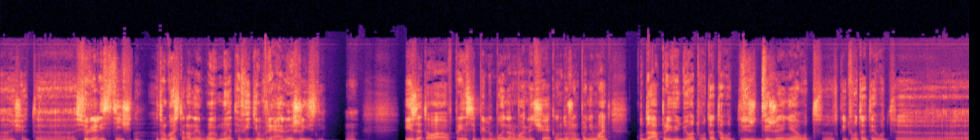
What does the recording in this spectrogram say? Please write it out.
значит, э, сюрреалистично, с другой стороны, мы, мы это видим в реальной жизни. Из этого, в принципе, любой нормальный человек, он должен понимать, куда приведет вот это вот движение вот, так сказать, вот этой вот, э,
